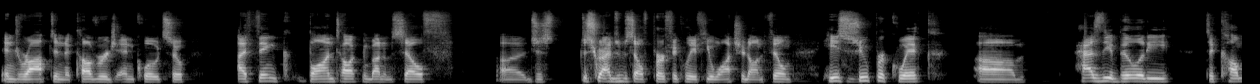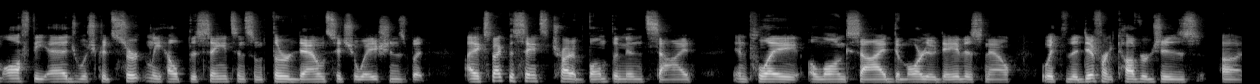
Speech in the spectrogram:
and dropped into coverage, end quote. So I think Baun talking about himself uh, just describes himself perfectly if you watch it on film. He's super quick, um, has the ability to come off the edge, which could certainly help the Saints in some third down situations. But I expect the Saints to try to bump him inside and play alongside Demario Davis now with the different coverages uh,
